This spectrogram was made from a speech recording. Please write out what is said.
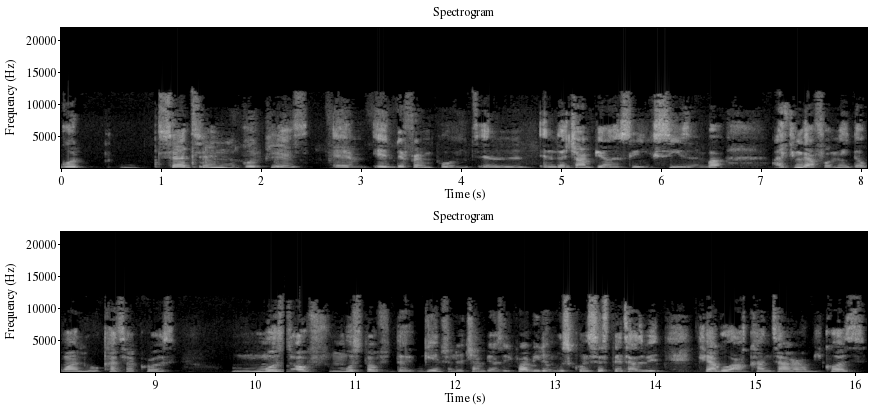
good certain good players um, in different points in in the Champions League season, but I think that for me, the one who cuts across most of most of the games in the Champions League, probably the most consistent has been Thiago Alcantara because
